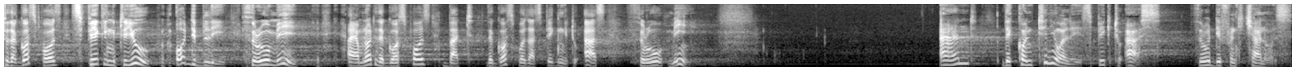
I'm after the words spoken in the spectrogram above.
to the Gospels speaking to you audibly through me. I am not the Gospels, but the Gospels are speaking to us through me. And they continually speak to us through different channels.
